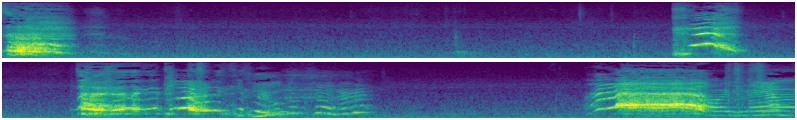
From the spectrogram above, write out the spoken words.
Yogurt powder? Yogurt powder? Ah! Oh, yeah.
